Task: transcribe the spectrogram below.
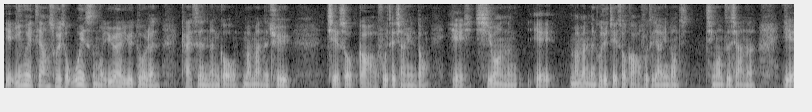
也因为这样，所以说为什么越来越多人开始能够慢慢的去接受高尔夫这项运动，也希望能也慢慢能够去接受高尔夫这项运动。情况之下呢，也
